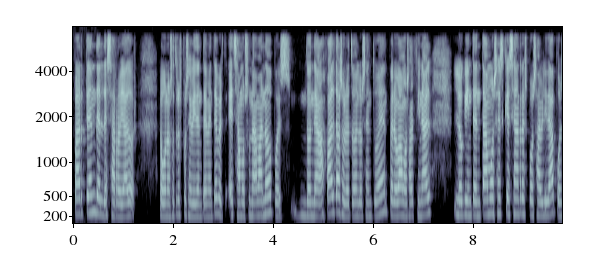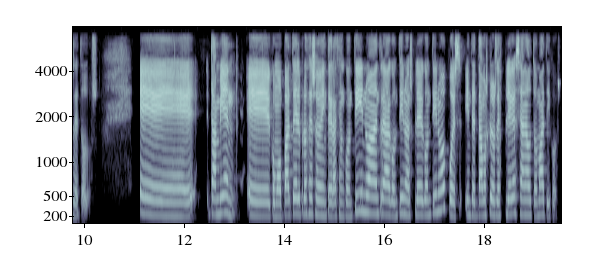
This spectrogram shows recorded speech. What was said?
parten del desarrollador. Luego nosotros, pues evidentemente, pues, echamos una mano pues donde haga falta, sobre todo en los end-to-end, pero vamos, al final lo que intentamos es que sean responsabilidad pues de todos. Eh, también, eh, como parte del proceso de integración continua, entrega continua, despliegue continuo, pues intentamos que los despliegues sean automáticos.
